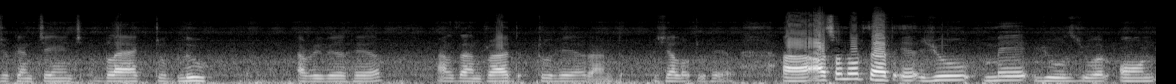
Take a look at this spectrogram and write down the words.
you can change black to blue everywhere here and then red to here and yellow to here. Uh, also note that uh, you may use your own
